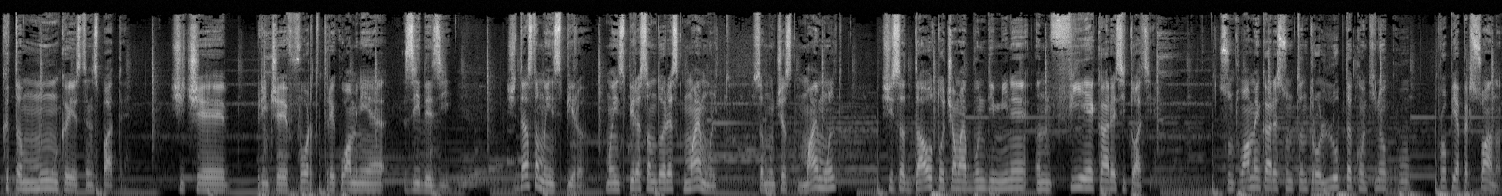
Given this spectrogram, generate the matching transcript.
câtă muncă este în spate și ce, prin ce efort trec oamenii zi de zi. Și de asta mă inspiră. Mă inspiră să-mi doresc mai mult, să muncesc mai mult și să dau tot cea mai bun din mine în fiecare situație. Sunt oameni care sunt într-o luptă continuă cu propria persoană,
